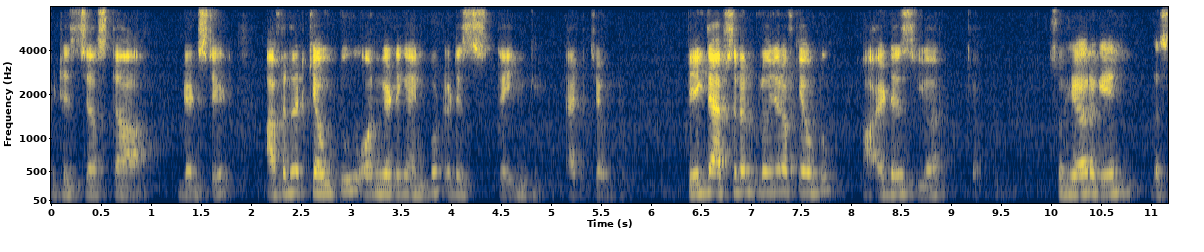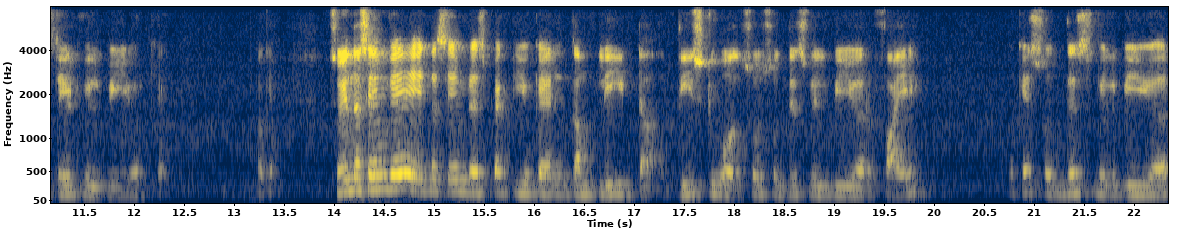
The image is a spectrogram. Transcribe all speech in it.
it is just a dead state. After that Q2 on getting an input, it is staying at Q2. Take the epsilon closure of Q2, uh, it is your Q2. So here again, the state will be your Q2. So in the same way, in the same respect, you can complete uh, these two also. So this will be your phi. Okay, so this will be your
